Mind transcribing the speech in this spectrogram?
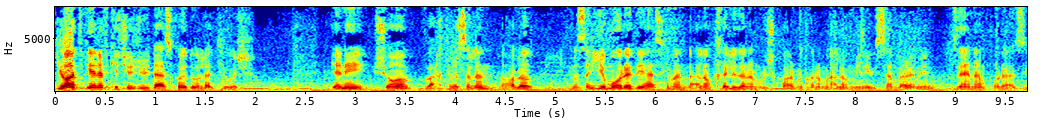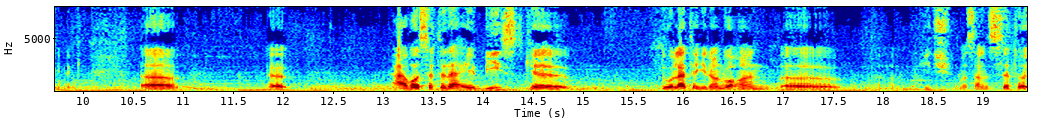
یاد گرفت که چجوری دستگاه دولتی باشه. یعنی شما وقتی مثلا حالا مثلا یه موردی هست که من الان خیلی دارم روش کار می‌کنم الان می نویسم برای این ذهنم پر از اینه که عواسط دهه 20 که دولت ایران واقعا هیچ مثلا سه تا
